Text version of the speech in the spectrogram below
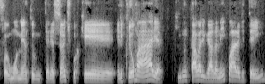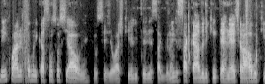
foi um momento interessante porque ele criou uma área que não estava ligada nem com a área de TI, nem com a área de comunicação social, né? Ou seja, eu acho que ele teve essa grande sacada de que a internet era algo que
